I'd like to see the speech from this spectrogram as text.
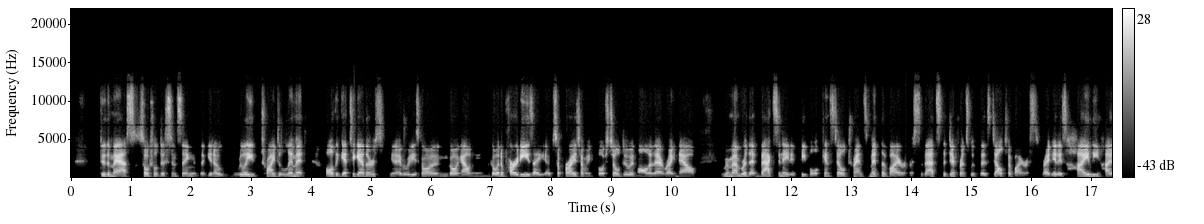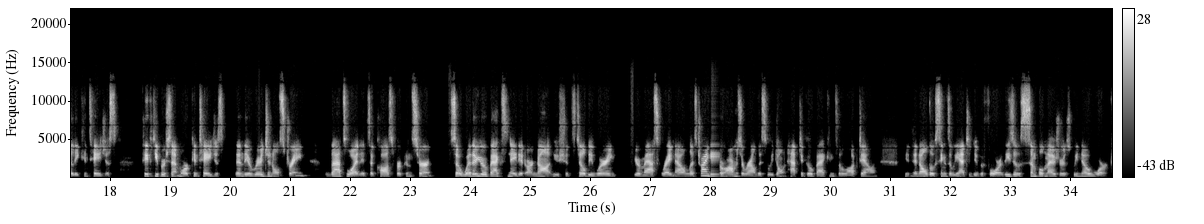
do the mask, social distancing, you know, really try to limit all the get-togethers. You know, everybody's going going out and going to parties. I, I'm surprised how many people are still doing all of that right now. Remember that vaccinated people can still transmit the virus. So that's the difference with this Delta virus, right? It is highly, highly contagious, 50% more contagious than the original strain. That's what it's a cause for concern. So whether you're vaccinated or not, you should still be wearing your mask right now. And let's try and get our arms around this so we don't have to go back into the lockdown and all those things that we had to do before. These are the simple measures we know work.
